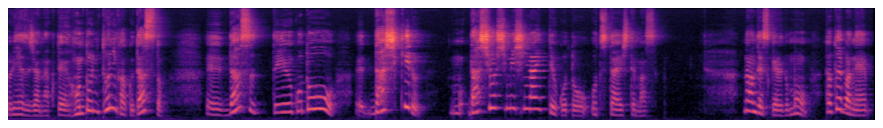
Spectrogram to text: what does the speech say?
とりあえずじゃなくて、本当にとにかく出すと。え出すっていうことを出し切る。出し惜しみしないっていうことをお伝えしてます。なんですけれども例えばね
